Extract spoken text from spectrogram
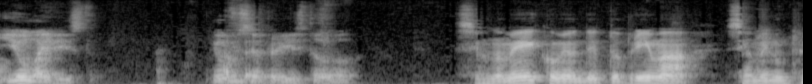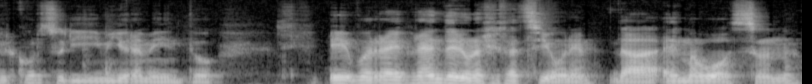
io ho mai visto. Io ho Vabbè. sempre visto Secondo me, come ho detto prima, siamo in un percorso di miglioramento e vorrei prendere una citazione da Emma Watson,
